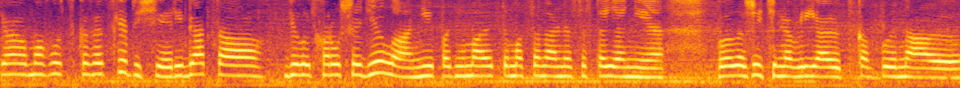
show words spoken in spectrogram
Я могу сказать следующее. Ребята делают хорошее дело, они поднимают эмоциональное состояние, положительно влияют как бы на э,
